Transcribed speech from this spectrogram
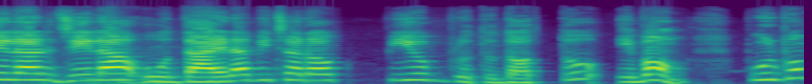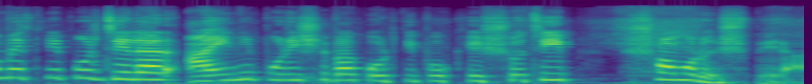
জেলার জেলা ও দায়রা বিচারক প্রিয়ব্রত দত্ত এবং পূর্ব মেদিনীপুর জেলার আইনি পরিষেবা কর্তৃপক্ষের সচিব সমরেশ বেরা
